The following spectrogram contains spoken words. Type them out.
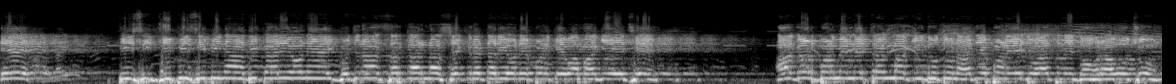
એ પીસી જીપીસીબી ના અધિકારીઓને ગુજરાત સરકારના સેક્રેટરીઓને પણ કહેવા માંગીએ છીએ. આગળ પણ મેં નેત્રંગમાં કીધું હતું ને આજે પણ એ જ વાતને દોહરાવું છું.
